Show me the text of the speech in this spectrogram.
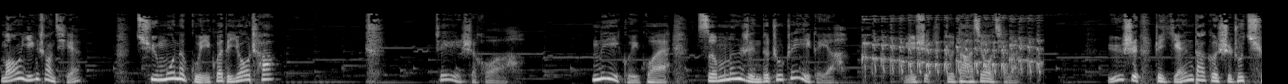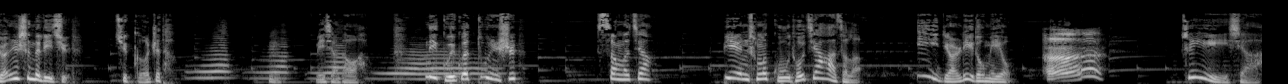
忙迎上前去摸那鬼怪的腰叉。这时候啊。那鬼怪怎么能忍得住这个呀？于是就大叫起来。于是这严大哥使出全身的力气去隔着他。嗯没想到啊，那鬼怪顿时丧了架，变成了骨头架子了，一点力都没有。这一下，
